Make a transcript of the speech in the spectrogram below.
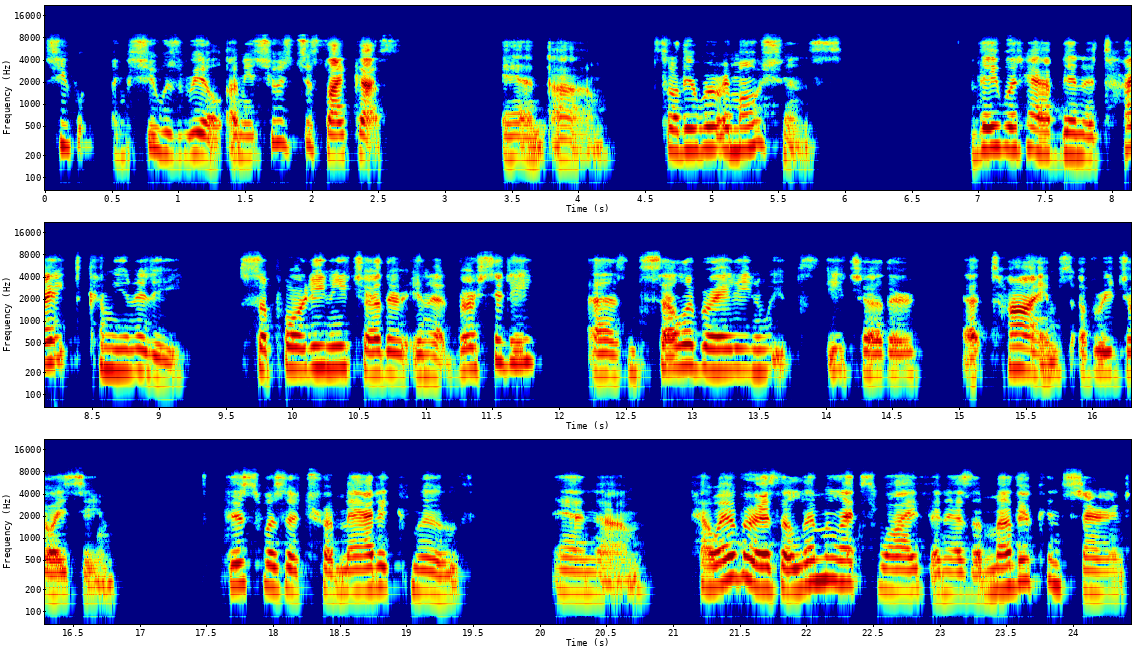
She, she was real. I mean, she was just like us. And um, so there were emotions. They would have been a tight community, supporting each other in adversity and celebrating with each other at times of rejoicing. This was a traumatic move and um, however, as Elimelech's wife and as a mother concerned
